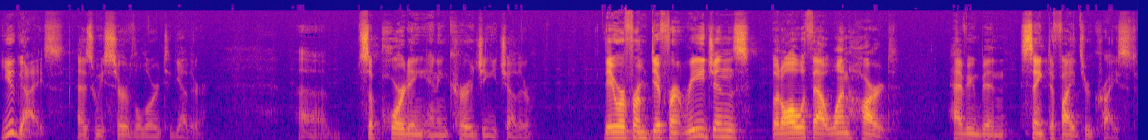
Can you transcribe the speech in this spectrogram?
you guys as we serve the Lord together, uh, supporting and encouraging each other. They were from different regions, but all with that one heart, having been sanctified through Christ.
